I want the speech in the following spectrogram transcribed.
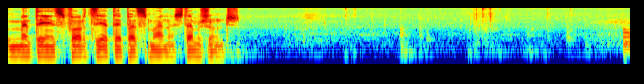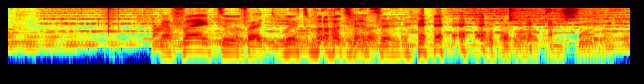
Mantenham-se fortes e até para a semana. Estamos juntos. Está feito. Tá feito. Muito bom, Johnson. Well, appreciate it.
